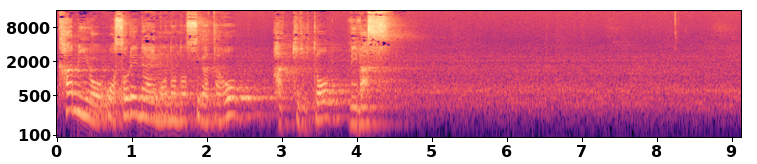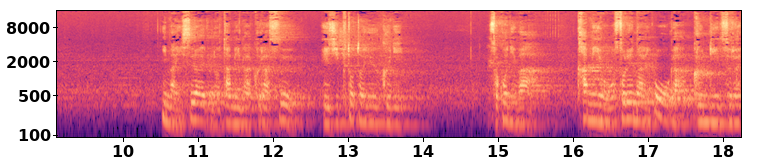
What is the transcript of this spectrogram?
神を恐れない者の姿をはっきりと見ます。今イスラエルの民が暮らすエジプトという国そこには神を恐れない王が君臨する。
